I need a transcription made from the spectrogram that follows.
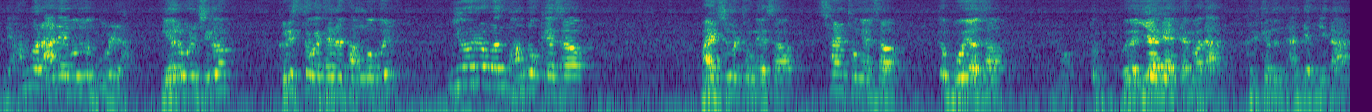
근데 한 번 안 해보면 몰라. 여러분 지금 그리스도가 되는 방법을 여러 번 반복해서 말씀을 통해서 산을 통해서 또 모여서 어, 또 모여 이야기할 때마다 그렇게 하면 안 됩니다.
